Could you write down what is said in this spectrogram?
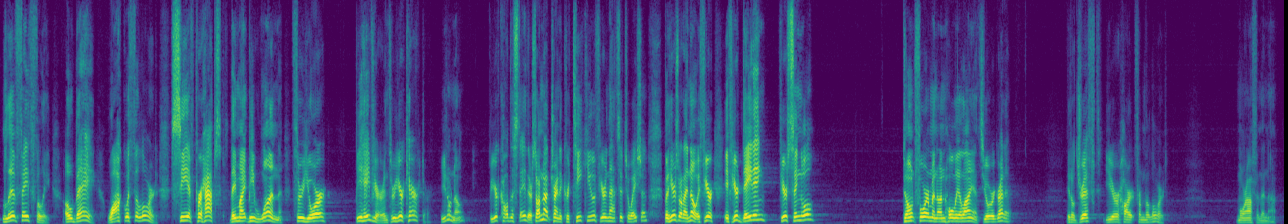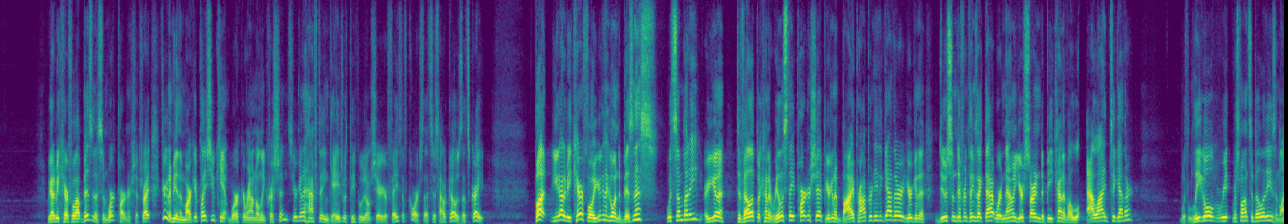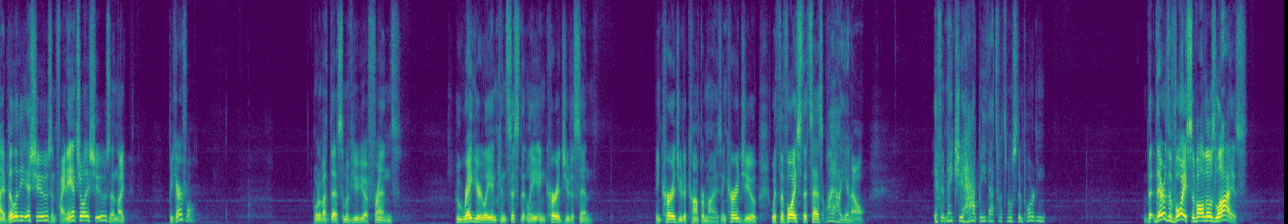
Live faithfully. Obey. Walk with the Lord. See if perhaps they might be won through your behavior and through your character. You don't know but you're called to stay there. So I'm not trying to critique you if you're in that situation, but here's what I know. If you're if you're dating, if you're single, don't form an unholy alliance. You'll regret it. It'll drift your heart from the Lord more often than not. We got to be careful about business and work partnerships, right? If you're going to be in the marketplace, you can't work around only Christians. You're going to have to engage with people who don't share your faith, of course. That's just how it goes. That's great. But you got to be careful. You're going to go into business with somebody? Are you going to develop a kind of real estate partnership? You're going to buy property together? You're going to do some different things like that where now you're starting to be kind of allied together with legal re- responsibilities and liability issues and financial issues and like be careful. What about this? Some of you you have friends who regularly and consistently encourage you to sin encourage you to compromise, encourage you with the voice that says, well, you know, if it makes you happy, that's what's most important. They're the voice of all those lies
